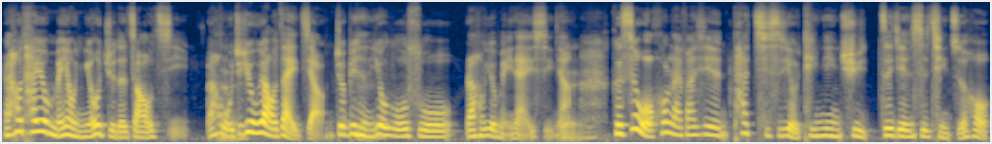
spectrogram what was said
然后他又没有，你又觉得着急，然后我就又要再讲，就变成又啰嗦，然后又没耐心这样。可是我后来发现，他其实有听进去这件事情之后，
